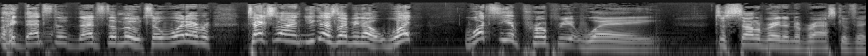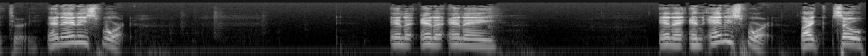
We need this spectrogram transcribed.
Like that's the that's the mood. So whatever. Text line, you guys let me know. What what's the appropriate way to celebrate a Nebraska victory in any sport? in a in a in a in a in any sport. Like so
